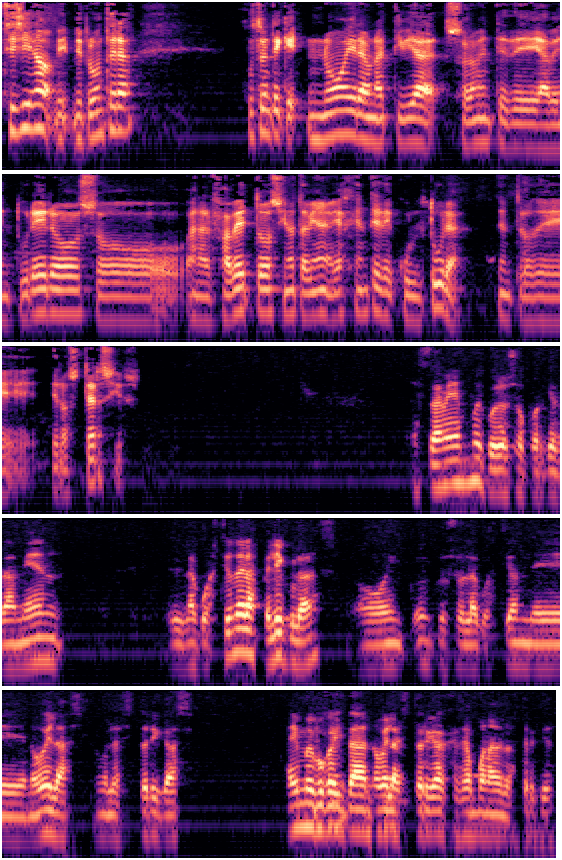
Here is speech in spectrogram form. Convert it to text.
Sí, sí, no, mi pregunta era justamente que no era una actividad solamente de aventureros o analfabetos, sino también había gente de cultura dentro de, los tercios. Esto también es muy curioso porque también la cuestión de las películas, o incluso la cuestión de novelas, novelas históricas, hay muy poquitas novelas históricas que sean buenas de los tercios.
